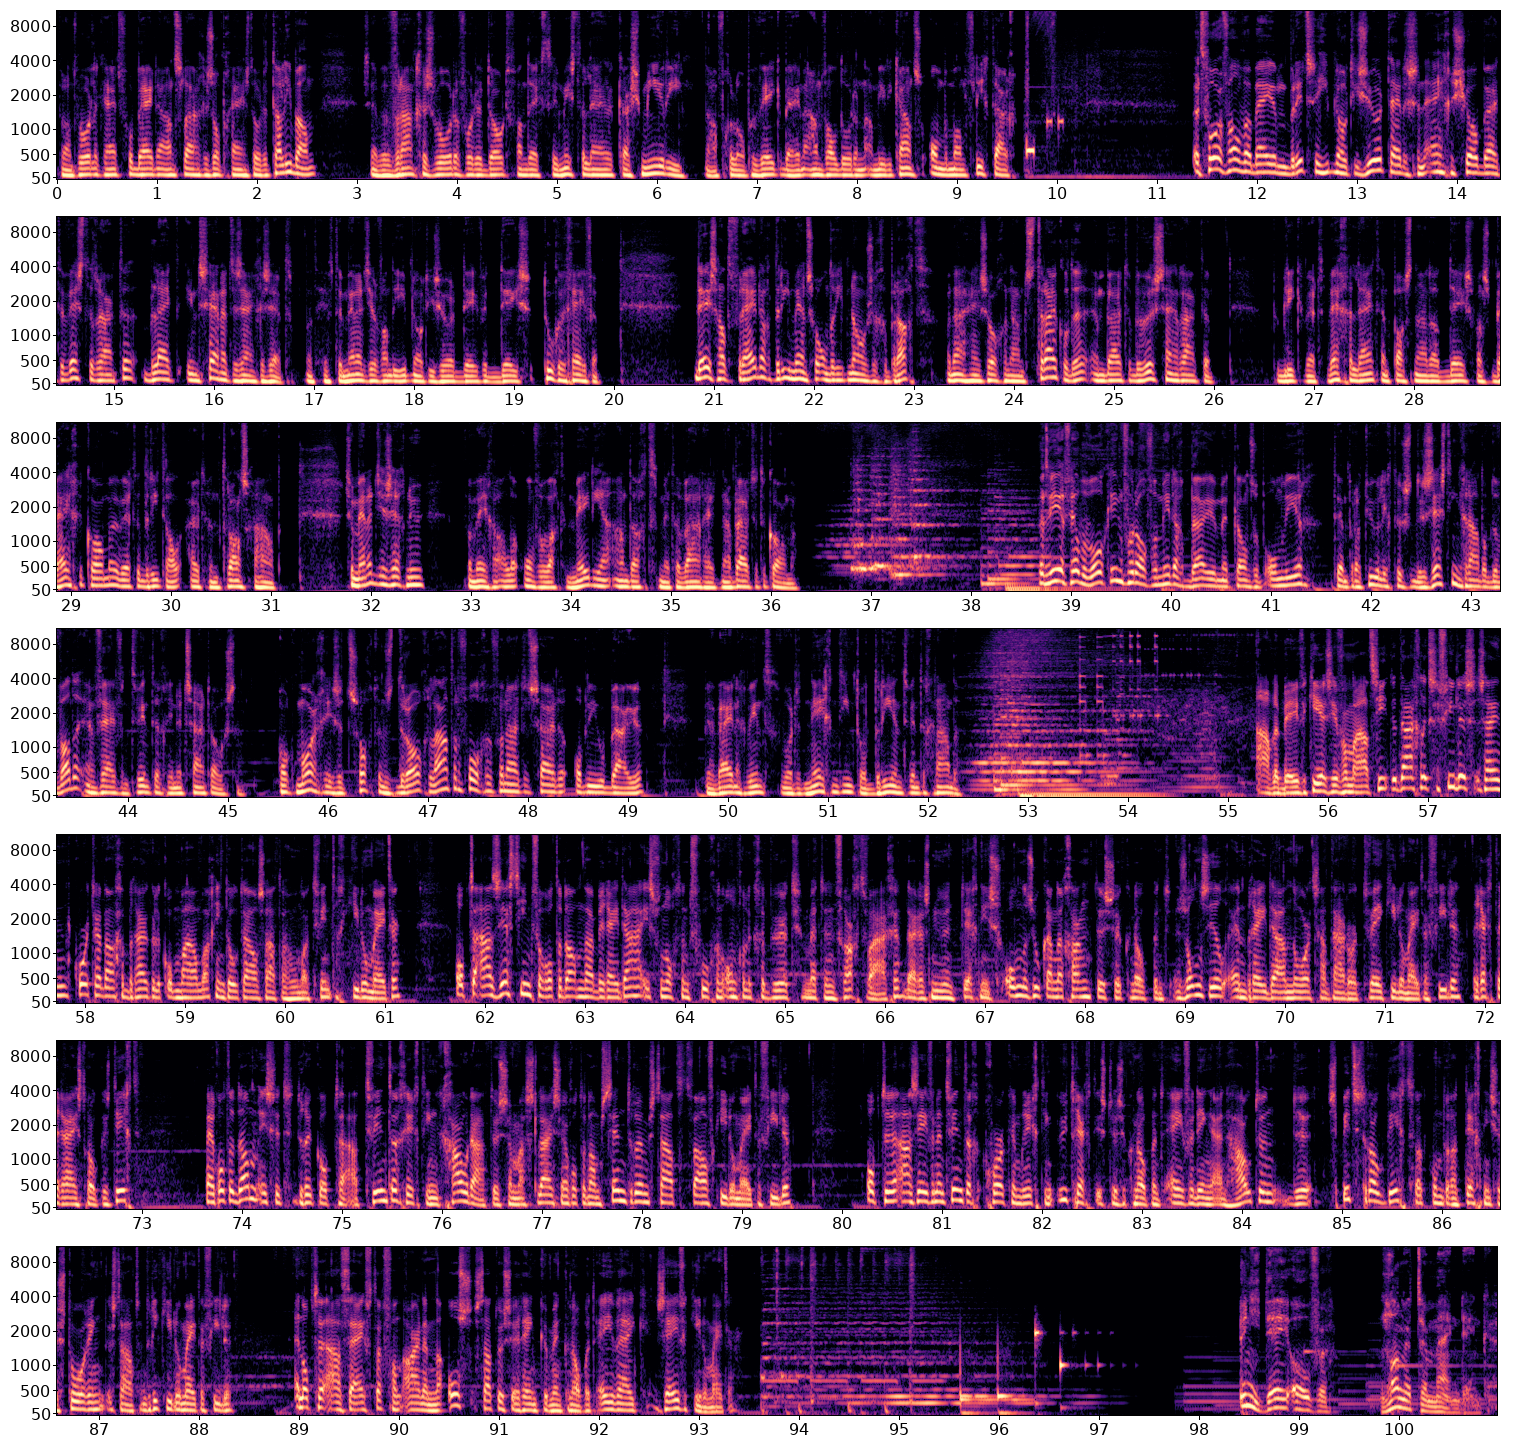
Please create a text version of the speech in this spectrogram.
verantwoordelijkheid voor beide aanslagen is opgeëist door de Taliban. Ze hebben wraak gezworen voor de dood van de extremistenleider Kashmiri... de afgelopen week bij een aanval door een Amerikaans onbemand vliegtuig. Het voorval waarbij een Britse hypnotiseur tijdens zijn eigen show buiten Westen raakte... blijkt in scène te zijn gezet. Dat heeft de manager van de hypnotiseur David Dees toegegeven. Deze had vrijdag drie mensen onder hypnose gebracht... waarna hij zogenaamd struikelde en buiten bewustzijn raakte. Het publiek werd weggeleid en pas nadat Dees was bijgekomen... werd het drietal uit hun trance gehaald. Zijn manager zegt nu vanwege alle onverwachte media-aandacht... met de waarheid naar buiten te komen. Het weer veel bewolking, vooral vanmiddag buien met kans op onweer. Temperatuur ligt tussen de 16 graden op de Wadden en 25 in het zuidoosten. Ook morgen is het ochtends droog, later volgen vanuit het zuiden opnieuw buien. Bij weinig wind wordt het 19 tot 23 graden. ANWB Verkeersinformatie. De dagelijkse files zijn korter dan gebruikelijk op maandag. In totaal zaten 120 kilometer. Op de A16 van Rotterdam naar Breda is vanochtend vroeg een ongeluk gebeurd met een vrachtwagen. Daar is nu een technisch onderzoek aan de gang. Tussen knooppunt Zonzeel en Breda-Noord staat daardoor 2 kilometer file. De rechte rijstrook is dicht. Bij Rotterdam is het druk op de A20 richting Gouda. Tussen Maasluis en Rotterdam Centrum staat 12 kilometer file. Op de A27 Gorkum richting Utrecht is tussen knooppunt Everdingen en Houten de spitsstrook dicht. Dat komt door een technische storing. Er staat 3 kilometer file. En op de A50 van Arnhem naar Os staat tussen Renkum en knooppunt Ewijk 7 kilometer. Een idee over lange termijn denken.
